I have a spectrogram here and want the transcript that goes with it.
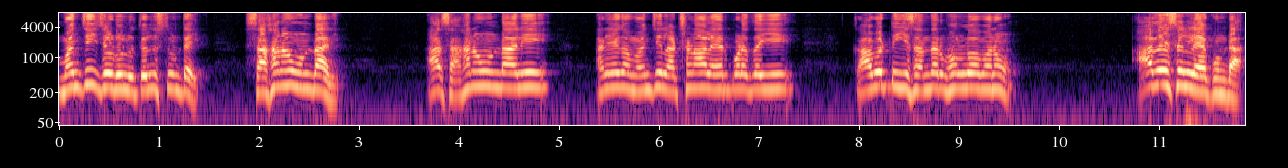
మంచి చెడులు తెలుస్తుంటాయి. సహనం ఉండాలి. ఆ సహనం ఉండాలి అనేక మంచి లక్షణాలు ఏర్పడతాయి. కాబట్టి ఈ సందర్భంలో మనం ఆవేశం లేకుండా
